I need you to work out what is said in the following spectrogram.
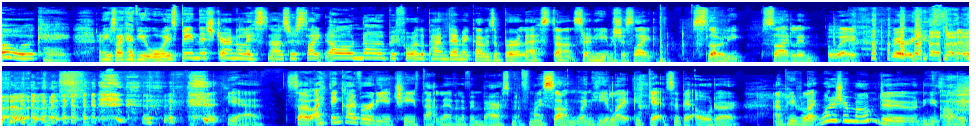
oh, okay. And he's like, have you always been this journalist? And I was just like, oh, no, before the pandemic, I was a burlesque dancer. And he was just like, slowly sidling away. Very Yeah. So I think I've already achieved that level of embarrassment for my son when he like gets a bit older and people are like, what does your mom do? And he's like,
